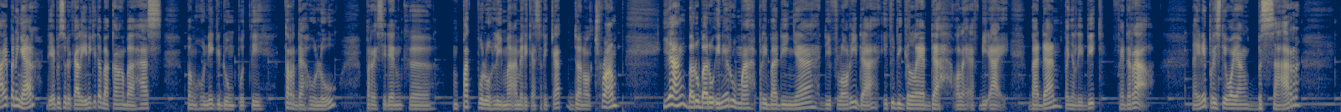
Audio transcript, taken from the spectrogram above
Hai pendengar, di episode kali ini kita bakal ngebahas penghuni Gedung Putih terdahulu, Presiden ke-45 Amerika Serikat, Donald Trump, yang baru-baru ini rumah pribadinya di Florida itu digeledah oleh FBI, Badan Penyelidik Federal. Nah ini peristiwa yang besar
